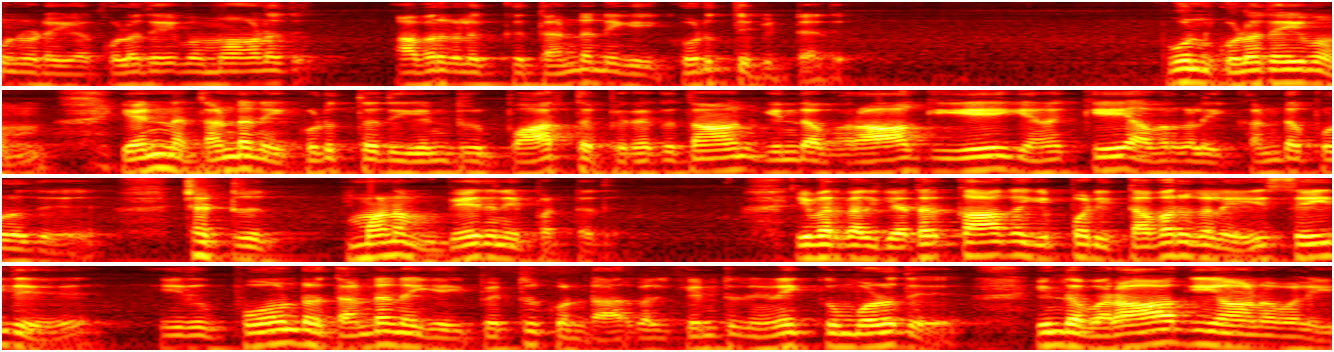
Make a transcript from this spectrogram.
உன்னுடைய குலதெய்வமானது அவர்களுக்கு தண்டனையை கொடுத்து விட்டது உன் குலதெய்வம் என்ன தண்டனை கொடுத்தது என்று பார்த்த பிறகுதான் இந்த வராகியே எனக்கே அவர்களை கண்டபொழுது சற்று மனம் வேதனைப்பட்டது. இவர்கள் எதற்காக இப்படி தவறுகளை செய்து இது போன்ற தண்டனையை பெற்றுக்கொண்டார்கள் என்று நினைக்கும் பொழுது இந்த வராகியானவளை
